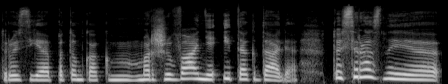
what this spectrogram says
друзья, потом как моржевание и так далее. То есть разные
